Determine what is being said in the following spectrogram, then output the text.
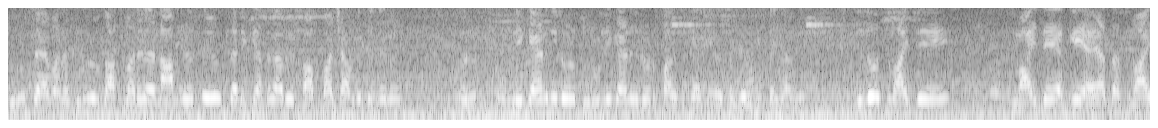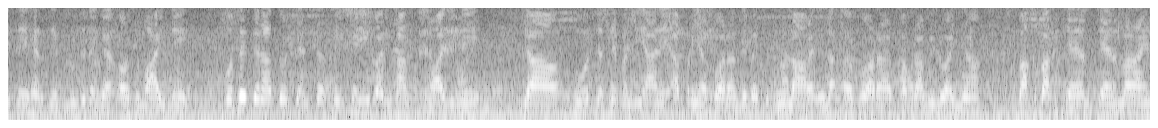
ਗੁਰੂ ਸਾਹਿਬਾਨ, ਗੁਰੂ ਰਵਿਦਾਸ ਮਹਾਰਾਜ ਦਾ ਨਾਮ ਨਹੀਂ ਉੱਤੇ ਉੱਤੇ ਲਿਖਿਆ ਸੀਗਾ ਵੀ ਬਾਬਾ ਸ਼ਬਦ ਕਿਸੇ ਨੂੰ ਉਹਨੂੰ ਨਹੀਂ ਕਹਿਣ ਦੀ ਲੋੜ, ਗੁਰੂ ਨਹੀਂ ਕਹਿਣ ਦੀ ਲੋੜ, ਭਗਤ ਕਹਿ ਕੇ ਸੰਬੋਧਨ ਕੀਤਾ ਜਾਵੇ। ਜਦੋਂ ਸਮਾਜ ਦੇ ਸਮਾਜ ਦੇ ਅੱਗੇ ਆਇਆ ਤਾਂ ਸਮਾਜ ਦੇ ਹਿਰਦੇ ਬਲੁੰਦੜੇ ਗਏ ਔਰ ਸਮਾਜ ਨੇ ਉਸੇ ਦਿਨਾਂ ਤੋਂ ਚਿੰਤਤ ਸੀ, ਕਈ ਵਾਰੀ ਸੰਤ ਸਮਾਜ ਨੇ ਜਾਂ ਹੋਰ ਜਥੇਬੰਦੀਆਂ ਨੇ ਆਪਣੀਆਂ ਅਖਬਾਰਾਂ ਦੇ ਵਿੱਚ ਉਹ ਲਾ ਅਖਬਾਰਾਂ, ਖਬਰਾਂ ਵੀ ਲਵਾਈਆਂ, ਵੱਖ-ਵੱਖ ਚੈਨਲ ਚੈਨਲਾਂ ਰਾਹੀਂ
